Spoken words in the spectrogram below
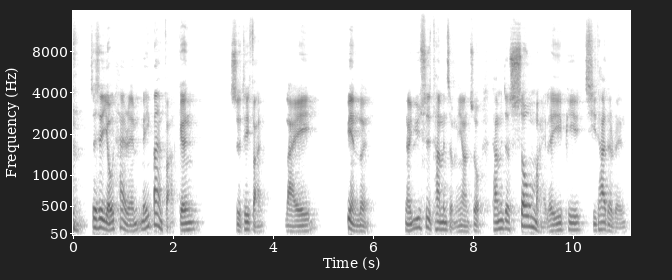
这些犹太人没办法跟史提凡来辩论，那于是他们怎么样做？他们就收买了一批其他的人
